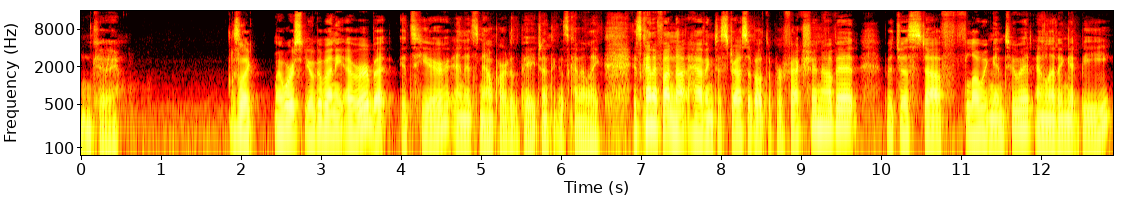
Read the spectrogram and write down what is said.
Okay. It's like my worst yoga bunny ever, but it's here and it's now part of the page. I think it's kind of like, it's kind of fun not having to stress about the perfection of it, but just uh, flowing into it and letting it be.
